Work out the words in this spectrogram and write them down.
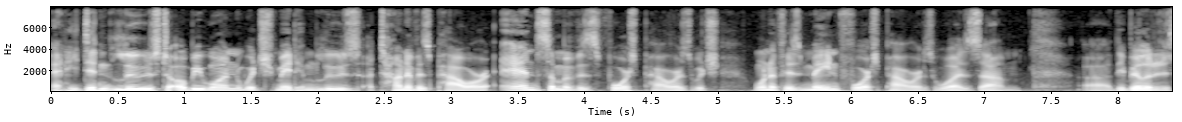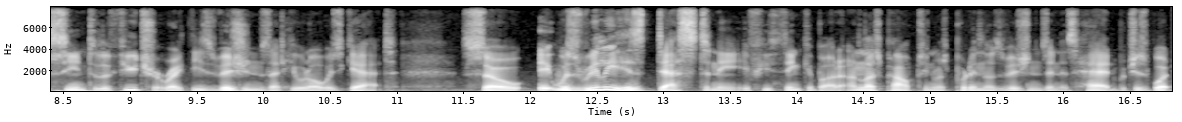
and he didn't lose to Obi Wan, which made him lose a ton of his power and some of his force powers. Which one of his main force powers was um, uh, the ability to see into the future, right? These visions that he would always get. So it was really his destiny, if you think about it, unless Palpatine was putting those visions in his head, which is what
